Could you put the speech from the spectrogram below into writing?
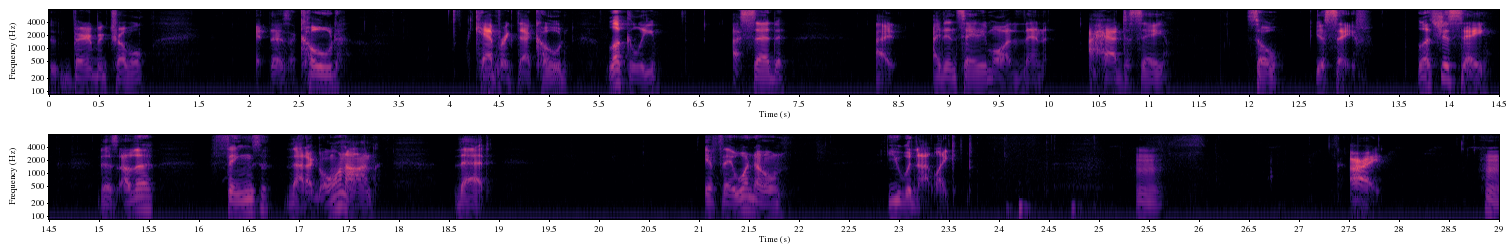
very big trouble. There's a code. I can't break that code. Luckily, I said I I didn't say any more than I had to say. So you're safe. Let's just say there's other things that are going on that if they were known, you would not like it. Hmm. All right. Hmm.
